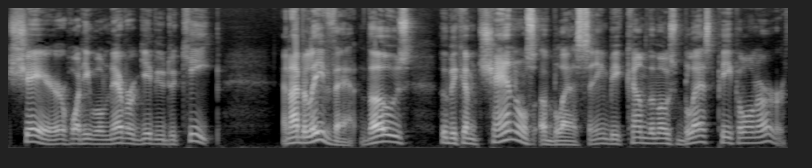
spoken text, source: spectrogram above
share what He will never give you to keep. And I believe that. Those who become channels of blessing become the most blessed people on earth.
